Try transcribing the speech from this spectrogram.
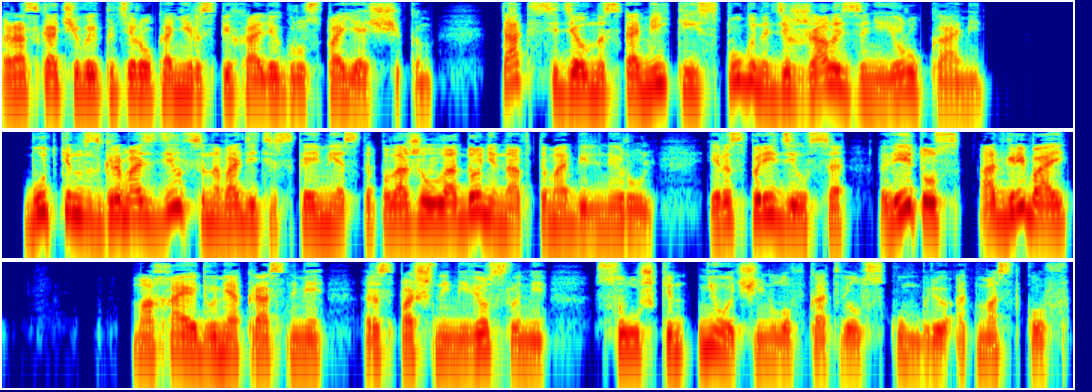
Раскачивая катерок, они распихали груз по ящикам. Тат сидел на скамейке и испуганно держалась за нее руками. Будкин взгромоздился на водительское место, положил ладони на автомобильный руль и распорядился. «Витус, отгребай!» Махая двумя красными распашными веслами, Слушкин не очень ловко отвел скумбрию от мостков.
